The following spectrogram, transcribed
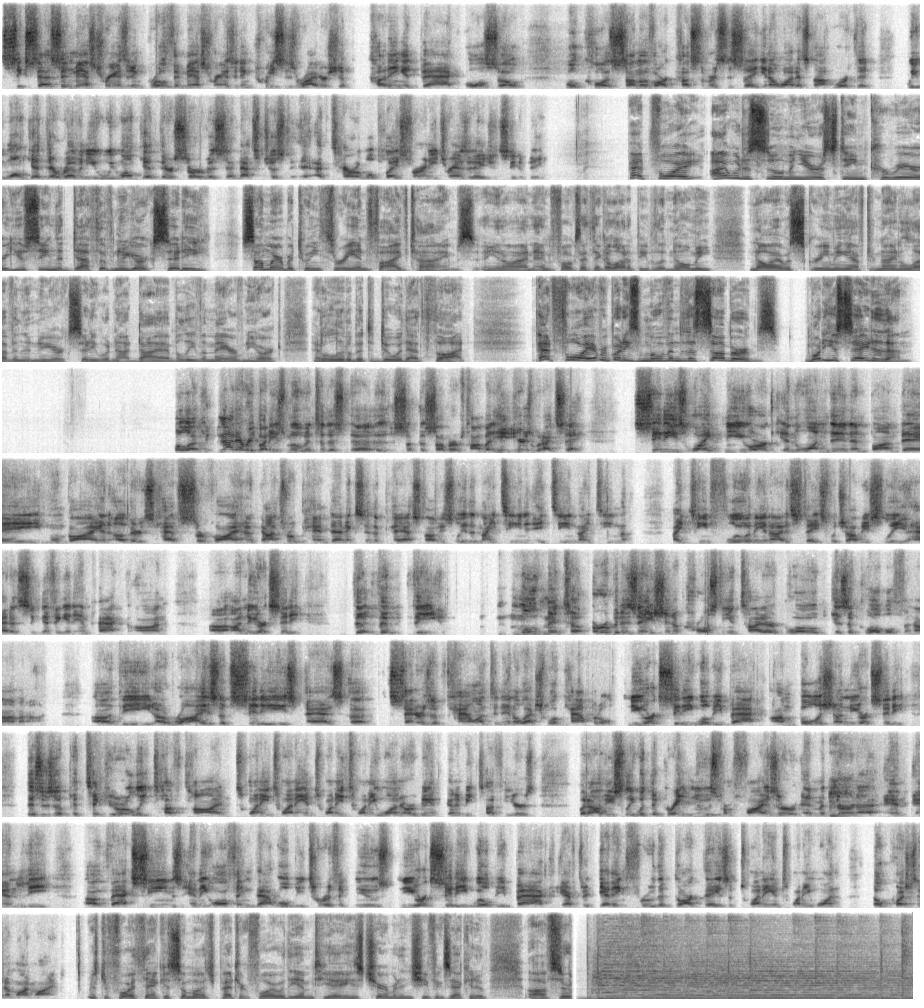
success in mass transit and growth in mass transit increases ridership. Cutting it back also will cause some of our customers to say, you know what, it's not worth it. We won't get their revenue, we won't get their service, and that's just a terrible place for any transit agency to be. Pat Foye, I would assume in your esteemed career, you've seen the death of New York City somewhere between three and five times. You know, and, and folks, I think a lot of people that know me know I was screaming after 9 11 that New York City would not die. I believe a mayor of New York had a little bit to do with that thought. Pat Foye, everybody's moving to the suburbs. What do you say to them? Well, look, not everybody's moving to the, uh, the suburbs, Tom, but here's what I'd say cities like New York and London and Bombay, Mumbai, and others have survived, have gone through pandemics in the past. Obviously, the 1918, 19, 19 flu in the United States, which obviously had a significant impact on uh, on New York City. The, the the movement to urbanization across the entire globe is a global phenomenon uh, the uh, rise of cities as uh, centers of talent and intellectual capital. New York City will be back. I'm bullish on New York City. This is a particularly tough time. 2020 and 2021 are going to be tough years. But obviously, with the great news from Pfizer and Moderna and, and the uh, vaccines and the offing, that will be terrific news. New York City will be back after getting through the dark days of 20 and 21. No question in my mind. Mr. Foye, thank you so much. Patrick Foye with the MTA, he's chairman and chief executive officer.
